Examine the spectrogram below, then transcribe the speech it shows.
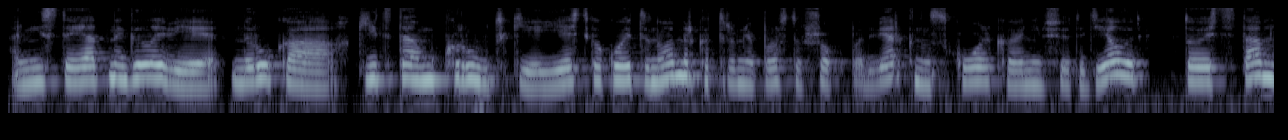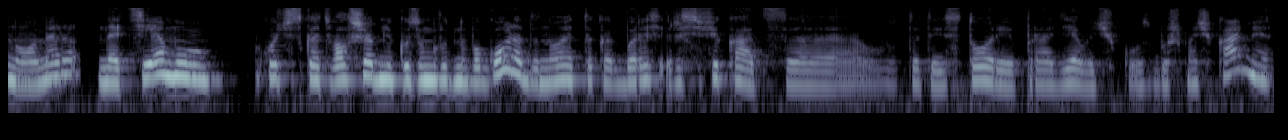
Они стоят на голове, на руках, какие-то там крутки. Есть какой-то номер, который меня просто в шок подверг, насколько они все это делают. То есть там номер на тему хочется сказать волшебник изумрудного города, но это как бы расификация вот этой истории про девочку с башмачками.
